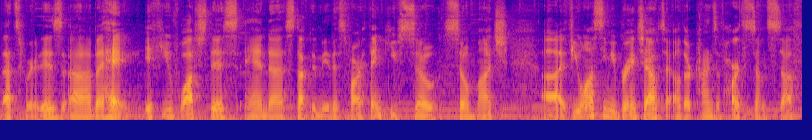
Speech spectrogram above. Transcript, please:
that's where it is. Uh, but hey, if you've watched this and uh, stuck with me this far, thank you so, so much. Uh, if you want to see me branch out to other kinds of Hearthstone stuff,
